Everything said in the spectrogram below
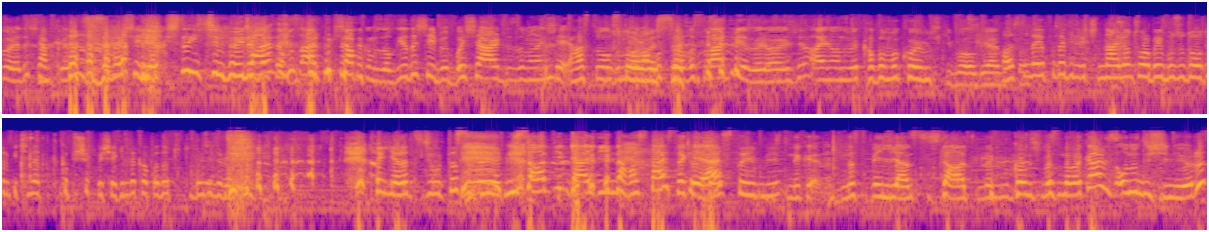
Bu arada şapkamız Size her şey yakıştığı için böyle ben Çantamız artık şapkamız oldu. Ya da şey böyle başı ağrıdığı zaman hani şey hasta olduğumuz zaman bu torbası. torbası vardır ya böyle öyle şey. Aynı onu böyle kafama koymuş gibi oldu yani. bu Aslında yapılabilir. İçine naylon torbayı buzu doldurup içine tıkıp şık bir şekilde kafada tutulabilir o. Yaratıcılıkta sınır Misafir geldiğinde hastaysak Çok eğer hastayım diye. ne, nasıl belli yani süslü hatunda bu konuşmasına bakar mısın? Onu düşünüyoruz.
